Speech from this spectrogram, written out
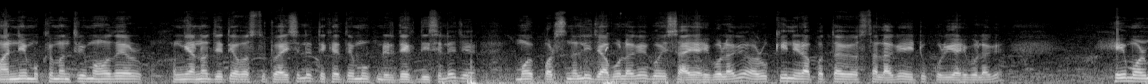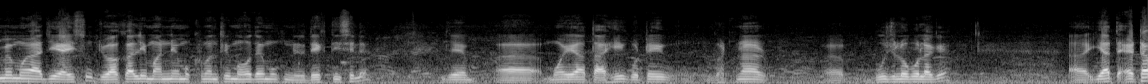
মাননীয় মুখ্যমন্ত্ৰী মহোদয়ৰ সংজ্ঞানত যেতিয়া বস্তুটো আহিছিলে তেখেতে মোক নিৰ্দেশ দিছিলে যে মই পাৰ্চনেলি যাব লাগে গৈ চাই আহিব লাগে আৰু কি নিৰাপত্তা ব্যৱস্থা লাগে এইটো কৰি আহিব লাগে। সেই মৰ্মে মই আজি আহিছোঁ। যোৱাকালি মাননীয় মুখ্যমন্ত্ৰী মহোদয়ে মোক নিৰ্দেশ দিছিলে যে মই ইয়াত আহি গোটেই ঘটনাৰ বুজ ল'ব লাগে। ইয়াত এটা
